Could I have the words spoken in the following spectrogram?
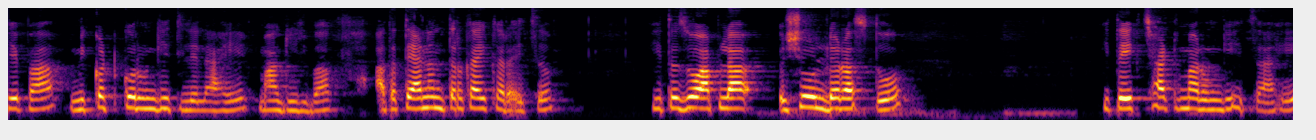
हे पहा मी कट करून घेतलेलं आहे मागील भाग आता त्यानंतर काय करायचं? इथं जो आपला शोल्डर असतो इथं एक छाट मारून घ्यायचा आहे.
